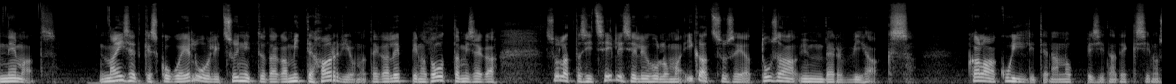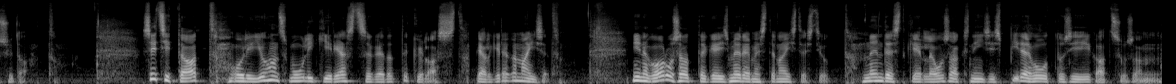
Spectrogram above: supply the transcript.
Nemad, naised, kes kogu elu olid sunnitud aga mitte harjunud ega leppinud ootamisega, sulatasid sellisel juhul oma igatsuse ja tusa ümber vihaks. kalakullidena noppisid nad eksinu südant see tsitaat oli Juhan Smuuli kirjast Sõgedate külast, pealkirjaga Naised. Nii nagu aru saate, käis meremeeste naistest jutt, nendest, kelle osaks niisiis pidev ootus ja igatsus on.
